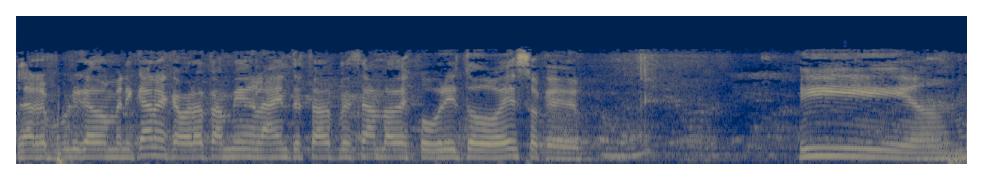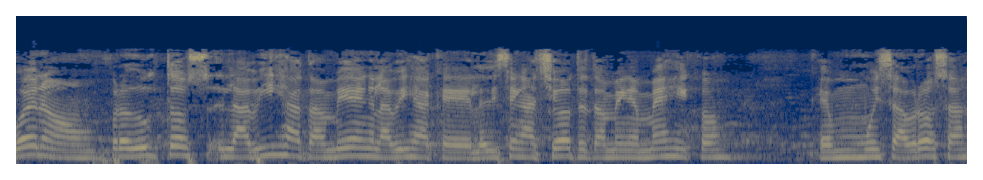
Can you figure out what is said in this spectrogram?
La República Dominicana, que ahora también la gente está empezando a descubrir todo eso, que y bueno, productos, la vija también, la vija que le dicen achiote también en México, que es muy sabrosa.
